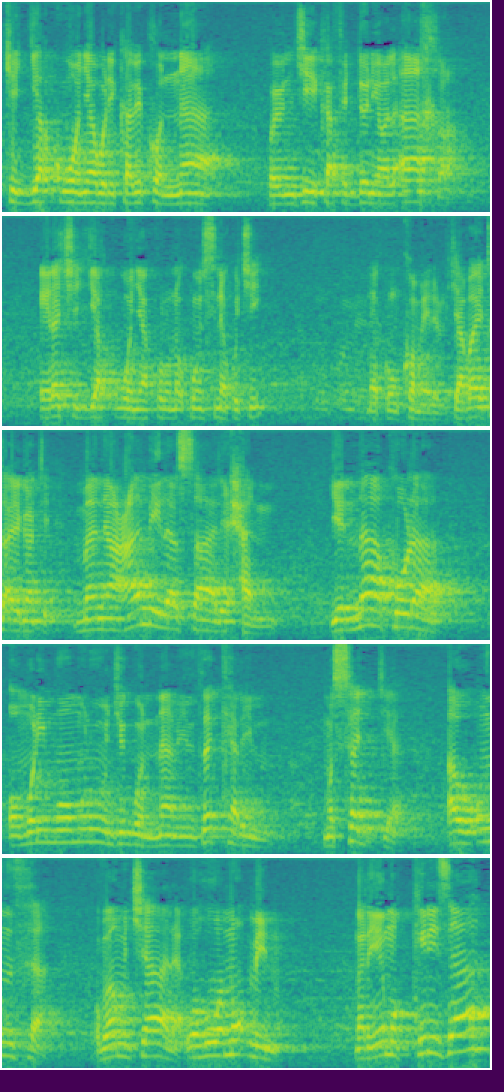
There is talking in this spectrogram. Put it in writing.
kijja kuwonya buli kabi konna wayunjika fi dunia walakhira era kijja kuwonya ku nsi nekuki nekunkomerero kyabaetayega nti man amila salihan. Yenna akola omulimu omulungi gwonna min dhakarin musajja au untha oba mukyala wahuwa muminu nga naye mukkiriza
